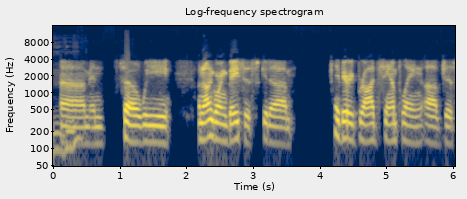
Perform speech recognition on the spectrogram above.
mm-hmm. um, and so we, on an ongoing basis, get a a very broad sampling of just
